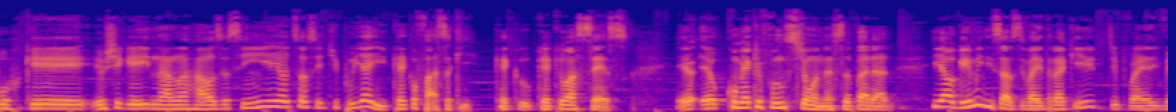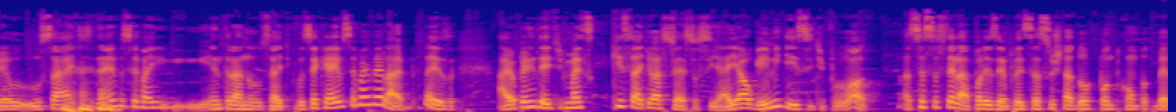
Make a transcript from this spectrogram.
porque eu cheguei na Lan House assim, e eu disse assim, tipo, e aí, o que é que eu faço aqui? O que é que, o que, é que eu acesso? Eu, eu, como é que funciona essa parada? E alguém me disse, sabe, você vai entrar aqui, tipo, vai ver o, o site, né? Você vai entrar no site que você quer e você vai ver lá, beleza. Aí eu perguntei, tipo, mas que site eu acesso, assim? Aí alguém me disse, tipo, ó, acessa, sei lá, por exemplo, esse assustador.com.br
